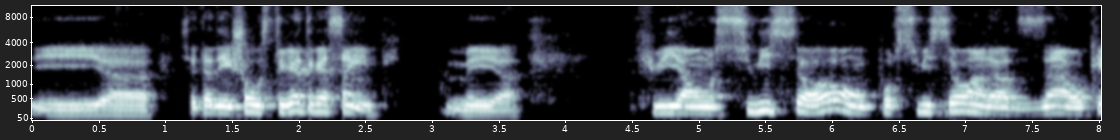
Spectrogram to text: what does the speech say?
Euh, c'était des choses très, très simples. Mais euh, puis on suit ça, on poursuit ça en leur disant OK,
